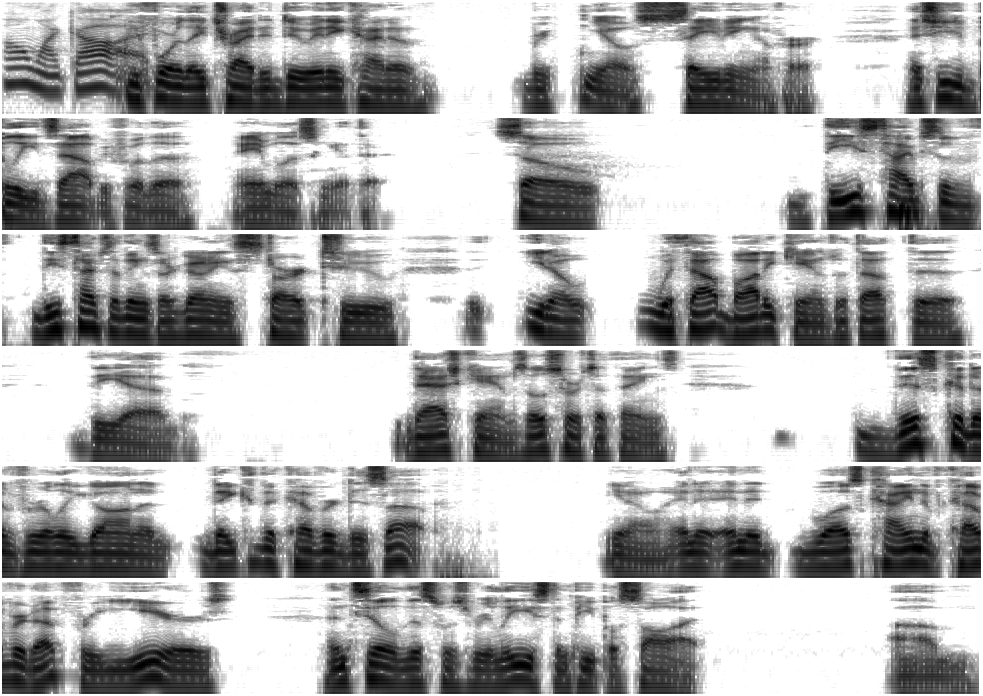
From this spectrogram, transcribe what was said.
Oh my God. Before they try to do any kind of, you know, saving of her. And she bleeds out before the ambulance can get there. So these types of, these types of things are going to start to, you know, without body cams, without the, the, uh, dash cams, those sorts of things, this could have really gone and they could have covered this up, you know, and it, and it was kind of covered up for years until this was released and people saw it, um,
